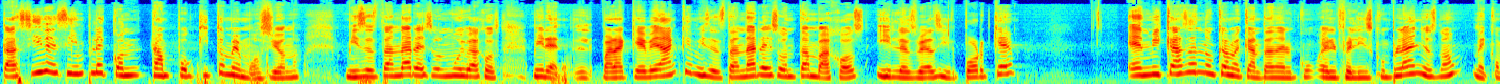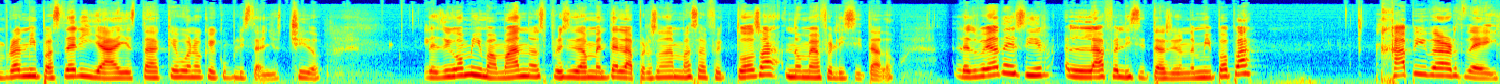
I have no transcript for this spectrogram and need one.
así de simple con tan poquito me emociono. Mis estándares son muy bajos. Miren, para que vean que mis estándares son tan bajos y les voy a decir por qué. En mi casa nunca me cantan el, el feliz cumpleaños, ¿no? Me compran mi pastel y ya, ahí está. Qué bueno que cumpliste años. Chido. Les digo, mi mamá no es precisamente la persona más afectuosa, no me ha felicitado. Les voy a decir la felicitación de mi papá. Happy birthday.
